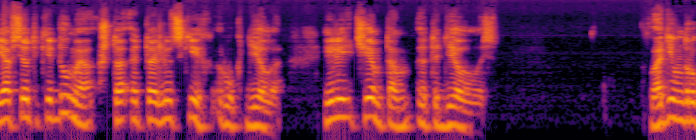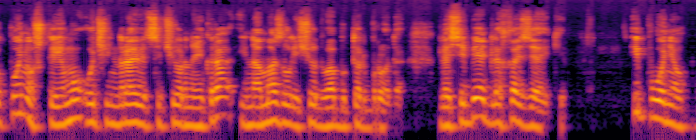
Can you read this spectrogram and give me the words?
«Я все-таки думаю, что это людских рук дело. Или чем там это делалось? Вадим вдруг понял, что ему очень нравится черная икра и намазал еще два бутерброда. Для себя и для хозяйки. и понял,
